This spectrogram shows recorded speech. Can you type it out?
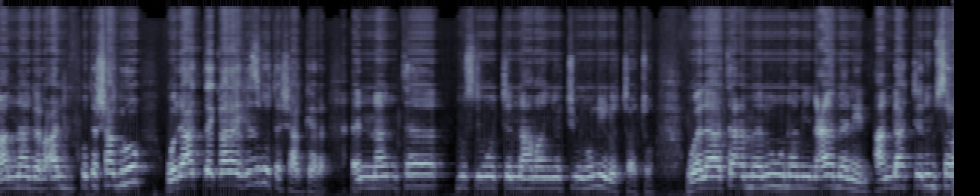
ማናገር አልፎ ተሻግሮ ወደ አጠቃላይ ህዝቡ ተሻገረ እናንተ ሙስሊሞችና አማኞችም ይሁን ሌሎቻቸው ወላ ተዕመሉነ ሚን ዐመሊን አንዳችንም ስራ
